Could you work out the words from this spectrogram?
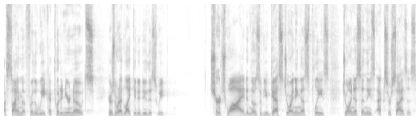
assignment for the week. I put in your notes. Here's what I'd like you to do this week church wide, and those of you guests joining us, please join us in these exercises.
